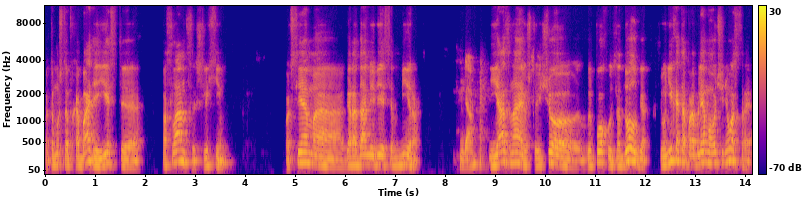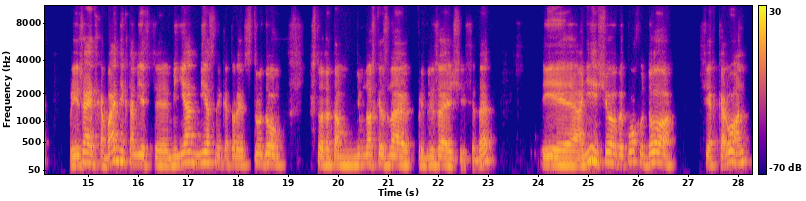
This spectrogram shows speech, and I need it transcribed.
Потому что в Хабаде есть э, посланцы, шлихим, по всем э, городам и весям мира. Да. И я знаю, что еще в эпоху задолго, и у них эта проблема очень острая. Приезжает хабадник, там есть э, миньян местный, который с трудом что-то там немножко знают, приближающиеся, да? И они еще в эпоху до всех корон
